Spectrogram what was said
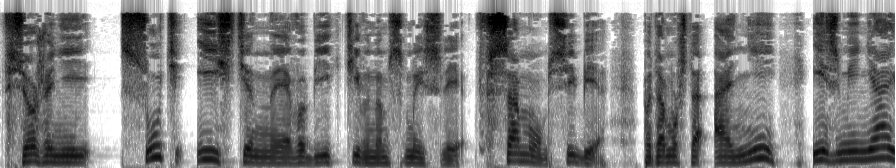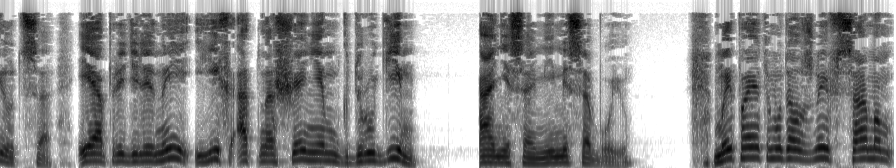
все же не суть истинная в объективном смысле в самом себе, потому что они изменяются и определены их отношением к другим, а не самими собою. Мы поэтому должны в самом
